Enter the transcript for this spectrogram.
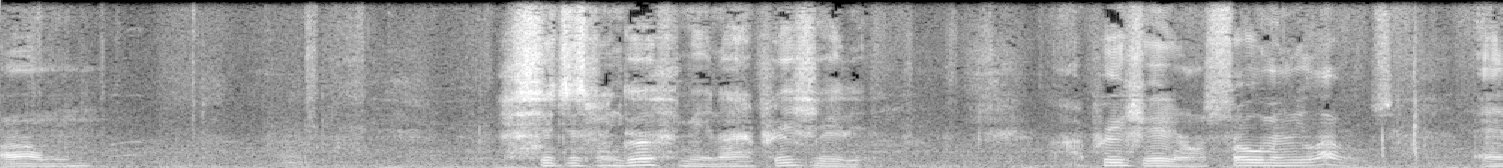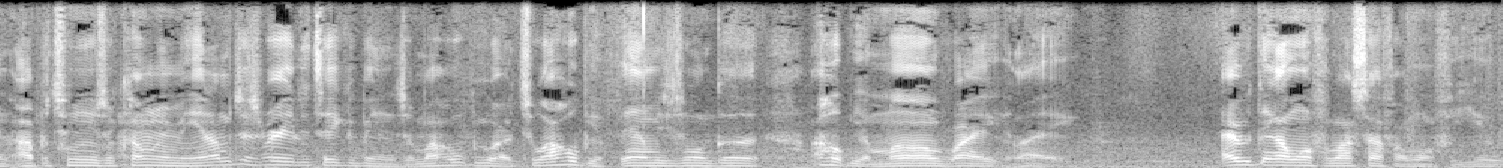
Um shit just been good for me and I appreciate it. I appreciate it on so many levels. And opportunities are coming to me and I'm just ready to take advantage of them. I hope you are too. I hope your family's doing good. I hope your mom right. Like everything I want for myself, I want for you.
